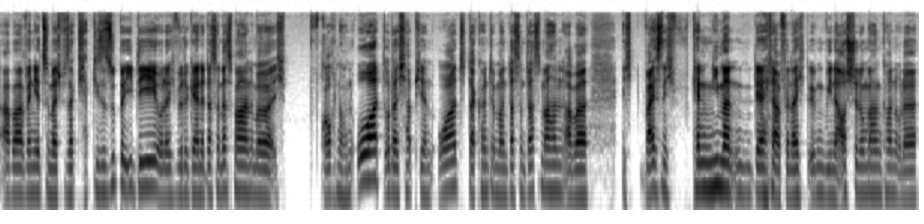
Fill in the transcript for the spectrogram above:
aber wenn ihr zum Beispiel sagt, ich habe diese super Idee oder ich würde gerne das und das machen, aber ich brauche noch einen Ort oder ich habe hier einen Ort, da könnte man das und das machen, aber ich weiß nicht, kenne niemanden, der da vielleicht irgendwie eine Ausstellung machen kann oder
